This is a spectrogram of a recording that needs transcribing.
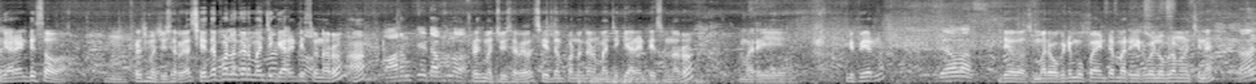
గ్యారంటీస్ ఫ్రెండ్స్ మరి చూశారు కదా? సేద్యం పండ్లు కానీ మంచి గ్యారంటీస్ ఉన్నారు. ఫ్రెండ్స్ మరి చూశారు కదా? సేద్యం పండ్లు కానీ మంచి గ్యారంటీస్ ఉన్నారు. మరి మీ పేరున? దేవదాస్. దేవదాస్. మరి ఒకటి ముప్పై అంటే మరి ఇరవై లోపల ఏమైనా వచ్చినాయి? ఆ?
